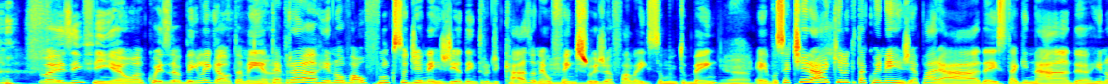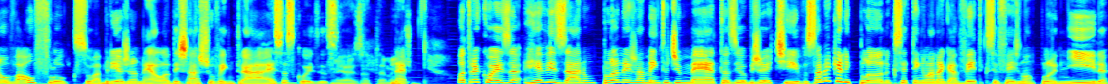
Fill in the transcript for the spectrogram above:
Mas enfim, é uma coisa bem legal também, É. até pra renovar o fluxo de energia dentro de casa, né? O Feng Uhum. Shui já fala isso muito bem. É. É você tirar aquilo que tá com energia parada, estagnada, renovar o fluxo, abrir a Uhum. janela, deixar a chuva entrar, essas coisas. É, exatamente. Outra coisa, revisar um planejamento de metas e objetivos. Sabe aquele plano que você tem lá na gaveta, que você fez numa planilha,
